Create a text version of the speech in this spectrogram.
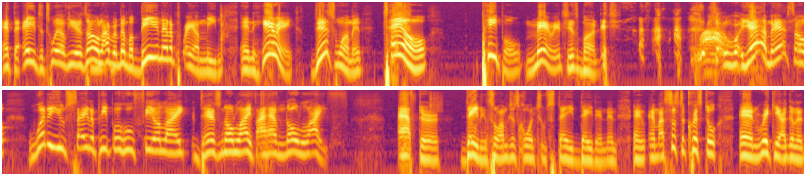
At the age of 12 years old, I remember being at a prayer meeting and hearing this woman tell people marriage is bondage. so, yeah, man. So, what do you say to people who feel like there's no life? I have no life after dating, so I'm just going to stay dating. And and, and my sister Crystal and Ricky are gonna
